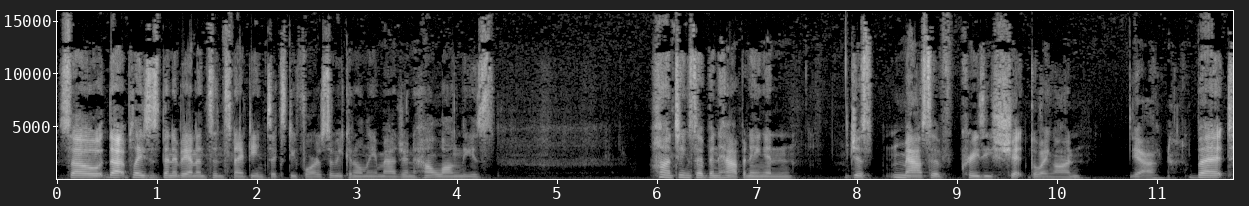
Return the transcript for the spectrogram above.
so that place has been abandoned since 1964, so we can only imagine how long these hauntings have been happening and just massive, crazy shit going on. Yeah, But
